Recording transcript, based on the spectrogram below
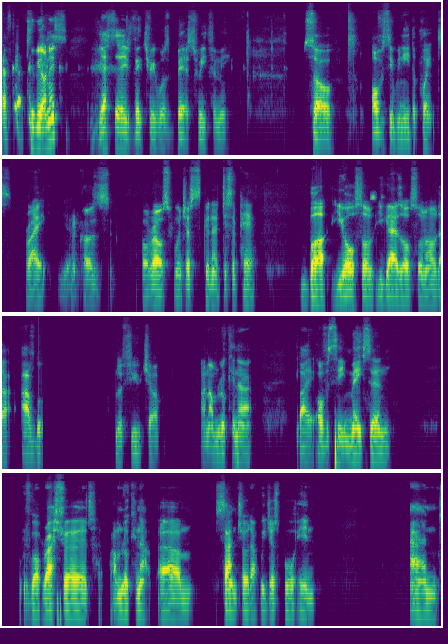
F that. To be honest, yesterday's victory was bittersweet for me. So obviously we need the points, right? Yeah. Because or else we're just gonna disappear. But you also you guys also know that I've got the future and I'm looking at like obviously Mason, We've got Rashford. I'm looking at um, Sancho that we just brought in, and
